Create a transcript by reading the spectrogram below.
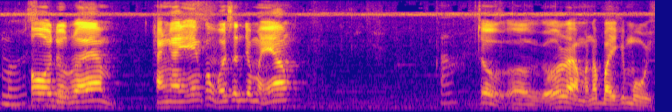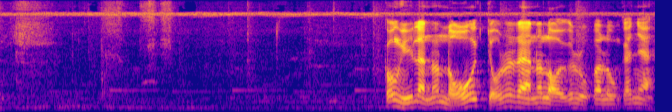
Mở thôi được rồi em. Hàng ngày em có vệ sinh cho mẹ không? Có. Trời ơi gỡ ra mà nó bay cái mùi. Có nghĩa là nó nổ cái chỗ đó ra nó lòi cái ruột ra luôn cả nhà.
